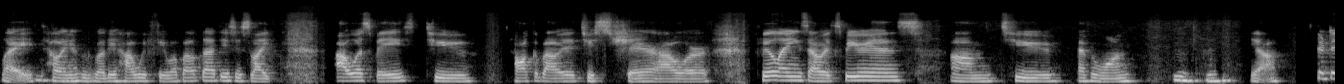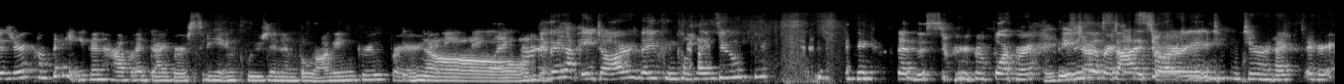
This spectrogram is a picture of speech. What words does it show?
like mm-hmm. telling everybody how we feel about that this is like our space to talk about it to share our feelings our experience um, to everyone mm-hmm. yeah so does your company even have a diversity, inclusion, and belonging group or no. Like Do they have HR that you can complain to? Said the story, former this HR is a side story. director.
